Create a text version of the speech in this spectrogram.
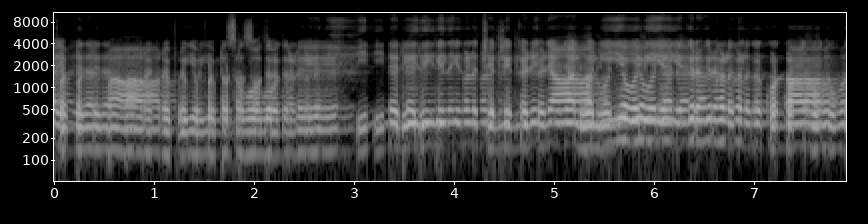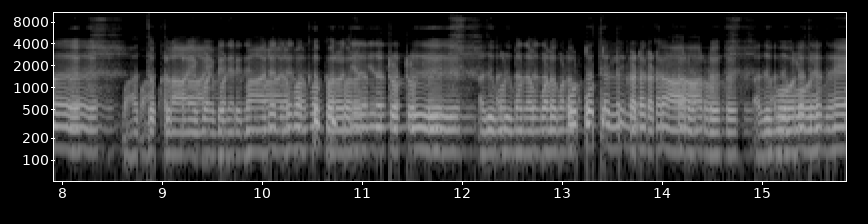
പണ്ഡിതന്മാർ എൻ്റെ പ്രിയപ്പെട്ട സഹോദരങ്ങളെ ഇന്ന രീതിക്ക് നിങ്ങൾ ചൊല്ലിക്കഴിഞ്ഞാൽ വലിയ വലിയ അനുഗ്രഹങ്ങൾ നിങ്ങൾക്ക് ഉണ്ടാകുമെന്ന് മഹത്വക്കളായ പണ്ഡിതന്മാര് നമുക്ക് പറഞ്ഞു തന്നിട്ടുണ്ട് അതുകൊണ്ട് നമ്മുടെ കൂട്ടത്തിൽ കടക്കാറുണ്ട് അതുപോലെ തന്നെ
